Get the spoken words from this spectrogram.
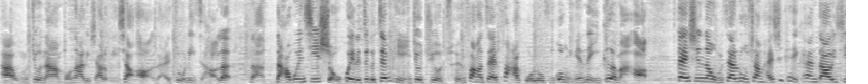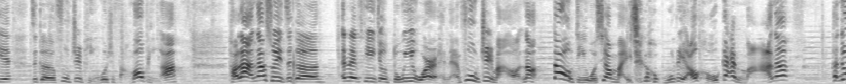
啊，我们就拿蒙娜丽莎的微笑啊来做例子好了。那达文西手绘的这个真品就只有存放在法国罗浮宫里面那一个嘛啊。但是呢，我们在路上还是可以看到一些这个复制品或是仿冒品啊。好啦，那所以这个 NFT 就独一无二，很难复制嘛啊。那到底我是要买这个无聊猴干嘛呢？很多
